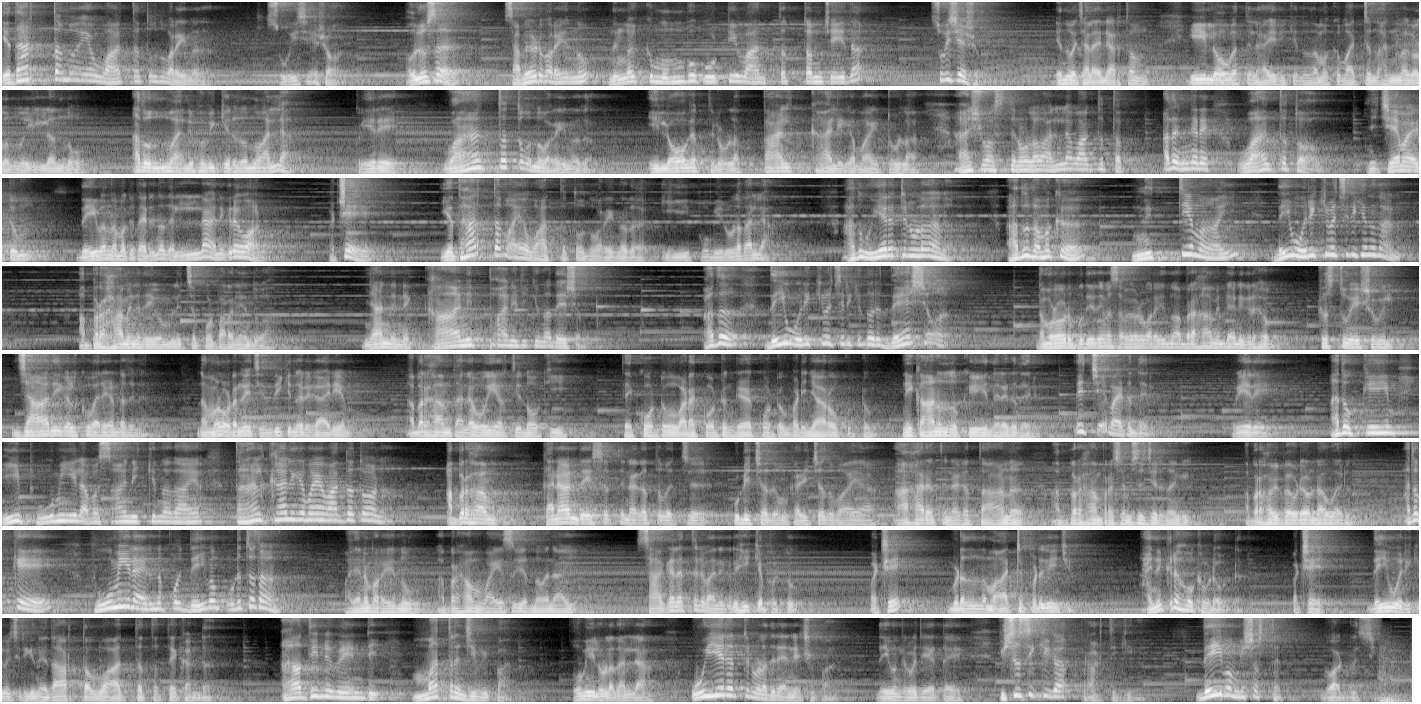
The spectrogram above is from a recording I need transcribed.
യഥാർത്ഥമായ വാക്തത്വം എന്ന് പറയുന്നത് സുവിശേഷമാണ്. പൗലൂസ് സഭയോട് പറയുന്നു നിങ്ങൾക്ക് മുമ്പ് കൂട്ടി വാക്തത്വം ചെയ്ത സുവിശേഷം. എന്ന് വെച്ചാൽ അതിന്റെ അർത്ഥം ഈ ലോകത്തിലായിരിക്കുന്ന നമുക്ക് മറ്റ് നന്മകളൊന്നും ഇല്ലെന്നോ അതൊന്നും അനുഭവിക്കരുതെന്നോ അല്ല. പ്രിയരെ വാക്തത്വം എന്ന് പറയുന്നത് ഈ ലോകത്തിലുള്ള താൽക്കാലികമായിട്ടുള്ള ആശ്വാസത്തിനുള്ളതല്ല വാഗ്ദത്വം അതെങ്ങനെ? വാഗ്ദത്വമാവും നിശ്ചയമായിട്ടും ദൈവം നമുക്ക് തരുന്നതെല്ലാം അനുഗ്രഹമാണ്. പക്ഷേ യഥാർത്ഥമായ വാക്തത്വം എന്ന് പറയുന്നത് ഈ ഭൂമിയിലുള്ളതല്ല. അത് ഉയരത്തിലുള്ളതാണ്. അത് നമുക്ക് നിത്യമായി ദൈവം ഒരുക്കി വച്ചിരിക്കുന്നതാണ്. അബ്രഹാമിനെ ദൈവം വിളിച്ചപ്പോൾ പറഞ്ഞെന്തുവാ ഞാൻ നിന്നെ കാണിപ്പാനിരിക്കുന്ന ദേശം. അത് ദൈവം ഒരുക്കി വച്ചിരിക്കുന്ന ഒരു ദേശമാണ്. നമ്മളോട് പുതിയ നിയമസഭയോട് പറയുന്നു അബ്രഹാമിന്റെ അനുഗ്രഹം ക്രിസ്തു യേശുവിൽ ജാതികൾക്ക് വരേണ്ടതിന്. നമ്മൾ ഉടനെ ചിന്തിക്കുന്ന ഒരു കാര്യം അബ്രഹാം തല ഉയർത്തി നോക്കി തെക്കോട്ടും വടക്കോട്ടും കിഴക്കോട്ടും പടിഞ്ഞാറോക്കൊട്ടും നീ കാണുന്നതൊക്കെയും നിനക്ക് തരും. നിശ്ചയമായിട്ടും തരും. പ്രിയരെ അതൊക്കെയും ഈ ഭൂമിയിൽ അവസാനിക്കുന്നതായ താൽക്കാലികമായ വാഗ്ദത്വമാണ്. അബ്രഹാം കനാൻ ദേശത്തിനകത്ത് വെച്ച് കുടിച്ചതും കഴിച്ചതുമായ ആഹാരത്തിനകത്താണ് അബ്രഹാം പ്രശംസിച്ചിരുന്നെങ്കിൽ അബ്രഹാം ഇപ്പോൾ എവിടെ ഉണ്ടാവുമായിരുന്നു? അതൊക്കെ ഭൂമിയിലായിരുന്നപ്പോൾ ദൈവം കൊടുത്തതാണ്. വചനം പറയുന്നു അബ്രഹാം വയസ്സ് ചെന്നവനായി സകലത്തിലും അനുഗ്രഹിക്കപ്പെട്ടു. പക്ഷേ ഇവിടെ നിന്ന് മാറ്റപ്പെടുകയും ചെയ്തു. അനുഗ്രഹമൊക്കെ ഇവിടെ ഉണ്ട്. പക്ഷേ ദൈവം ഒരുക്കി വെച്ചിരിക്കുന്ന യഥാർത്ഥ വാഗ്ദത്വത്തെ കണ്ട് അതിനുവേണ്ടി മാത്രം ജീവിപ്പാൻ ഭൂമിയിലുള്ളതല്ല ഉയരത്തിലുള്ളതിനെ അന്വേഷിപ്പാൻ ദൈവം കൃപ വിശ്വസിക്കുക പ്രാർത്ഥിക്കുക. ദൈവം വിശ്വസ്തൻ. God bless you.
